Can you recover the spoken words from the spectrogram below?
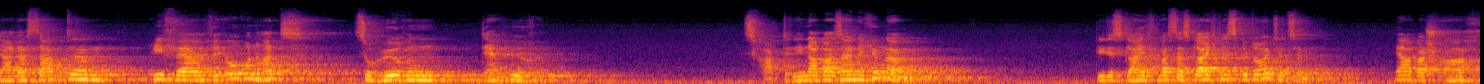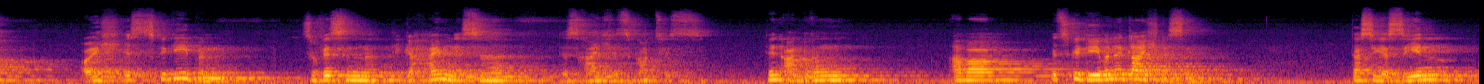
Da das sagte, rief er, wer Ohren hat, zu hören, der höre. Es fragten ihn aber seine Jünger, die das Gleich, was das Gleichnis bedeutete. Er aber sprach, euch ist es gegeben, zu wissen die Geheimnisse des Reiches Gottes. Den anderen aber ist gegeben in Gleichnissen, dass sie es sehen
